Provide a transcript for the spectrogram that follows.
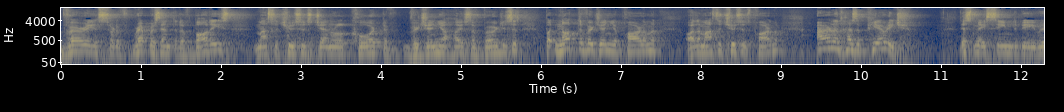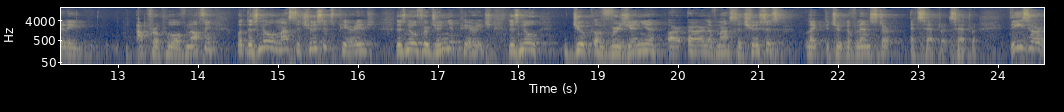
various sort of representative bodies, Massachusetts General Court, the Virginia House of Burgesses, but not the Virginia Parliament or the Massachusetts Parliament. Ireland has a peerage. This may seem to be really apropos of nothing, but there's no Massachusetts peerage, there's no Virginia peerage, there's no Duke of Virginia or Earl of Massachusetts like the Duke of Leinster, etc., etc. These are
